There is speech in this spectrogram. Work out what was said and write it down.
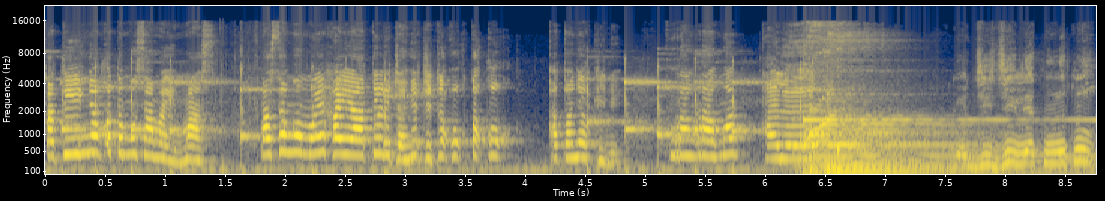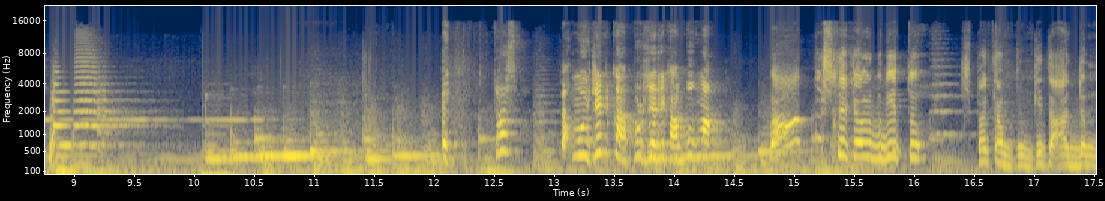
Tadi Inyong ketemu sama Imas. Masa ngomongnya kayak Yati lidahnya ditekuk-tekuk. Katanya gini, kurang ramuan kayak Gue jijik lihat mulut lu. Terus Pak Muhyiddin kabur dari kampung, Mak. Bagus deh kalau begitu. Supaya kampung kita adem.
